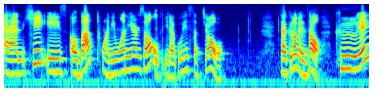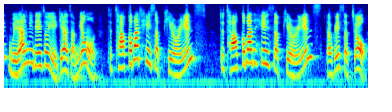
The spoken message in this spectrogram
and he is about 21 years old 이라고 했었죠. 자, 그러면서 그의 외양에 대해서 얘기하자면 to talk about his appearance, to talk about his appearance 라고 했었죠.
